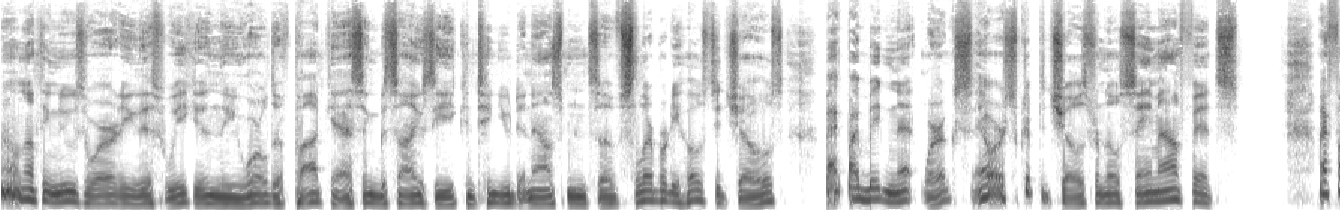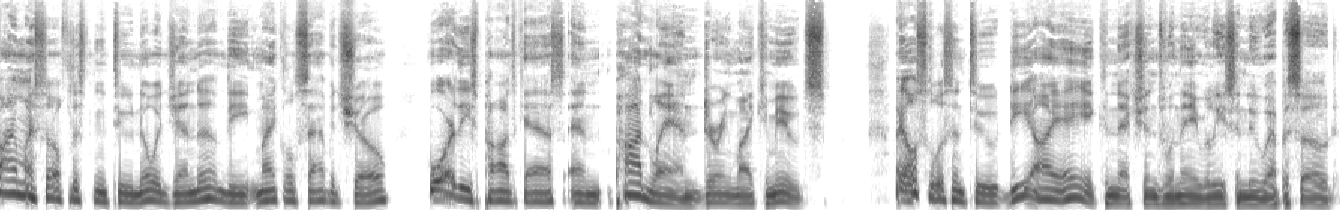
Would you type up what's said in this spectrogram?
Well, nothing newsworthy this week in the world of podcasting besides the continued announcements of celebrity hosted shows backed by big networks or scripted shows from those same outfits. I find myself listening to No Agenda, The Michael Savage Show, Who Are These Podcasts, and Podland during my commutes. I also listen to DIA Connections when they release a new episode.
